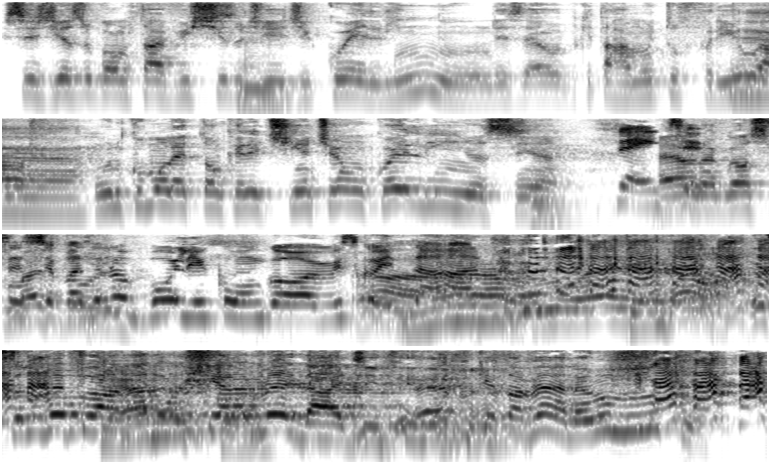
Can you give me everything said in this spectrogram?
Esses dias o Gomes tava vestido de, de coelhinho, desse- porque tava muito frio. É. O único moletom que ele tinha tinha um coelhinho, assim, ó. Gente, é um negócio vocês mais estão fazendo bullying com o Gomes, coitado. Ah, não é, Eu só não vou falar nada porque era verdade, entendeu? É porque, tá vendo? Eu não minto.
